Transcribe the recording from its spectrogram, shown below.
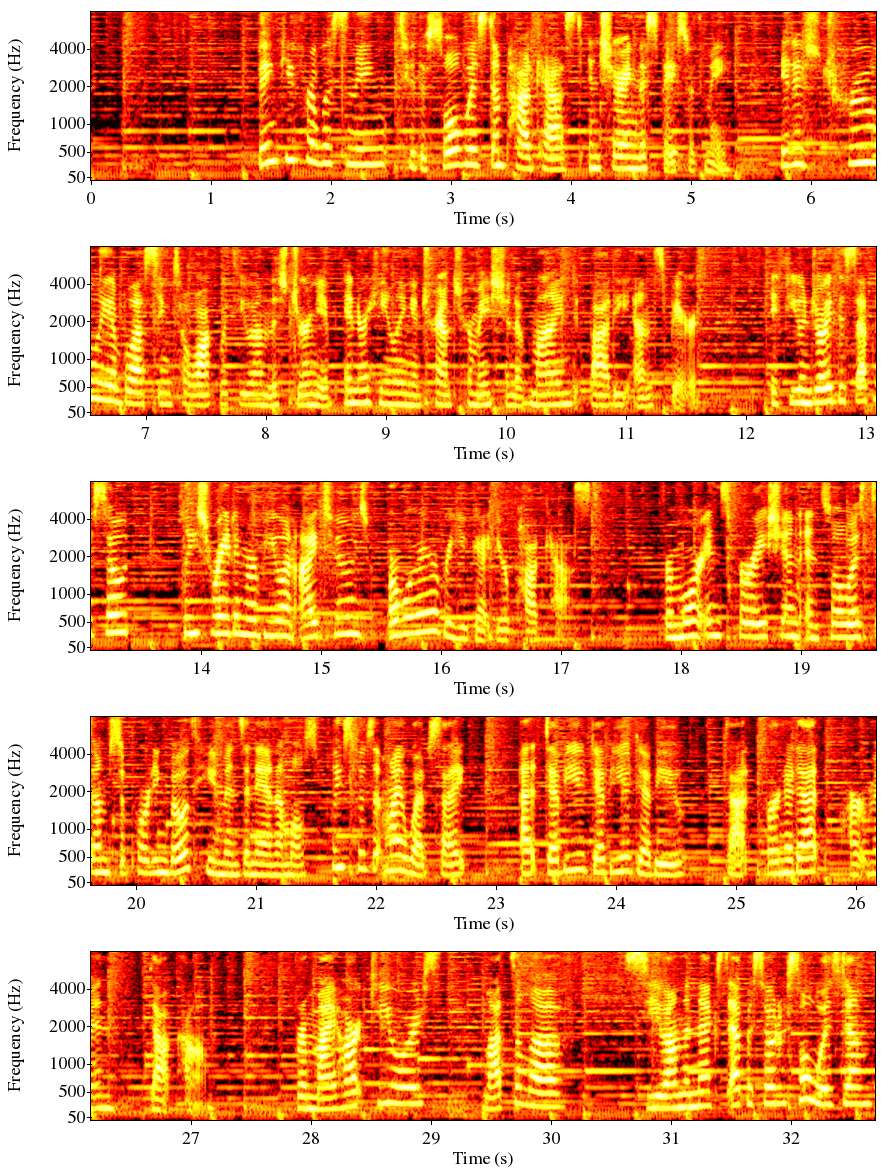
Thank you for listening to the Soul Wisdom Podcast and sharing this space with me. It is truly a blessing to walk with you on this journey of inner healing and transformation of mind, body, and spirit. If you enjoyed this episode, please rate and review on iTunes or wherever you get your podcast. For more inspiration and soul wisdom supporting both humans and animals, please visit my website at www www.bernadettehartman.com. From my heart to yours, lots of love. See you on the next episode of Soul Wisdom.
